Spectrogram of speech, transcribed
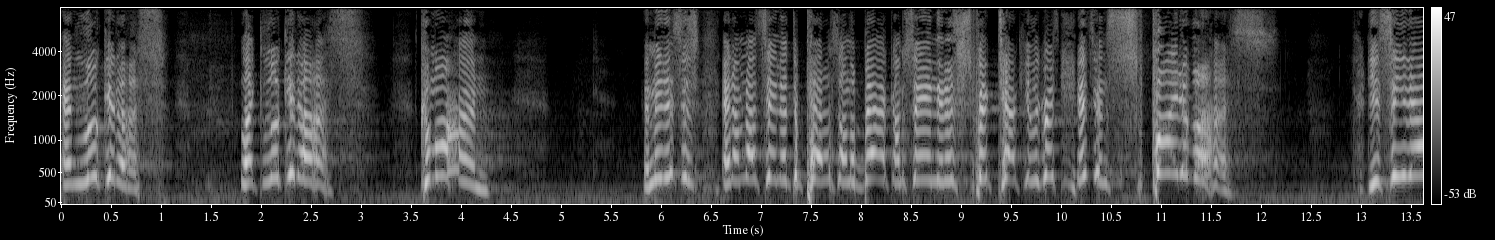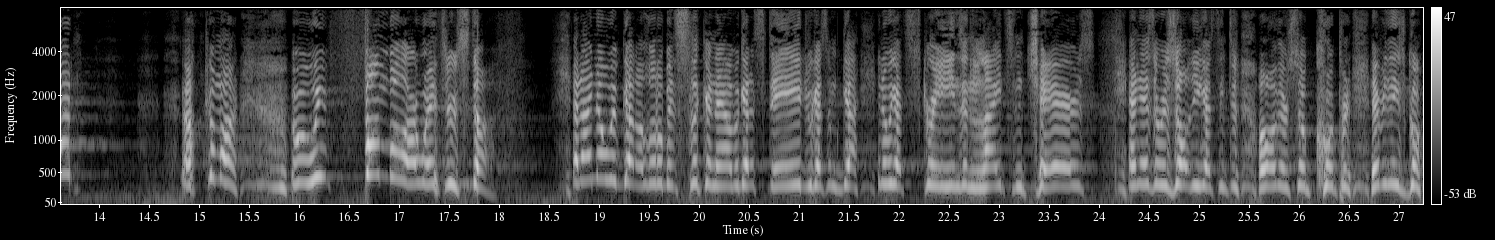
And look at us. Like, look at us. Come on. I mean, this is, and I'm not saying that to pat us on the back. I'm saying that it's spectacular grace. It's in spite of us. Do you see that? Oh, come on. We fumble our way through stuff. And I know we've got a little bit slicker now. We got a stage. We got some, you know, we got screens and lights and chairs. And as a result, you guys think, oh, they're so corporate. Everything's going.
